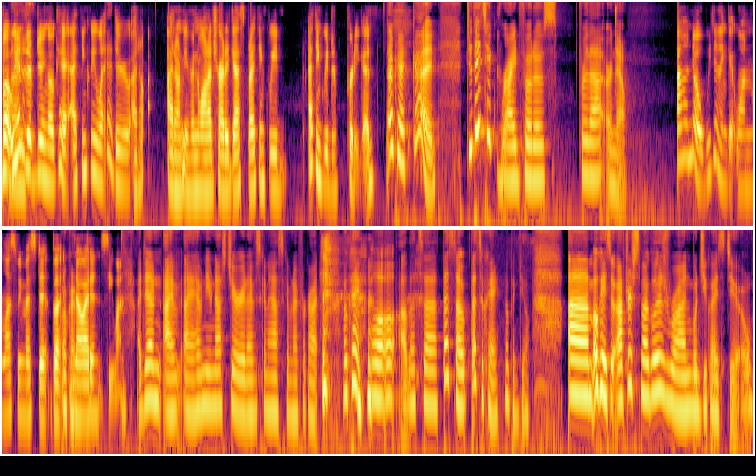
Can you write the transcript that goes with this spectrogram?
nice. we ended up doing okay i think we went Good. through i don't I don't even want to try to guess, but I think we I think we did pretty good. Okay, good. Do they take ride photos for that or no? Uh, no, we didn't get one unless we missed it. But okay. no, I didn't see one. I didn't. I, I haven't even asked Jared. I was going to ask him and I forgot. Okay, well uh, that's uh that's no that's okay. No big deal. Um. Okay, so after Smuggler's Run, what did you guys do?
